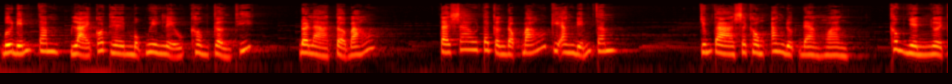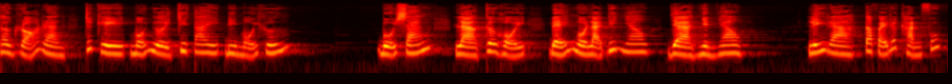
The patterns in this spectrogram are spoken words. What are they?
bữa điểm tâm lại có thêm một nguyên liệu không cần thiết. Đó là tờ báo. Tại sao ta cần đọc báo khi ăn điểm tâm? Chúng ta sẽ không ăn được đàng hoàng, không nhìn người thân rõ ràng trước khi mỗi người chia tay đi mỗi hướng. Buổi sáng là cơ hội để ngồi lại với nhau và nhìn nhau. Lý ra ta phải rất hạnh phúc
